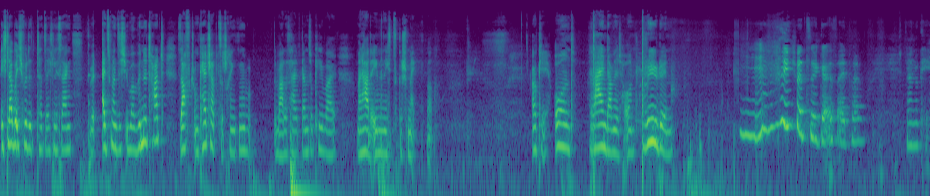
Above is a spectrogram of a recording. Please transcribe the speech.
Ich glaube, ich würde tatsächlich sagen, als man sich überwindet hat, Saft und Ketchup zu trinken, war das halt ganz okay, weil man hat eben nichts geschmeckt. Ne? Okay, und rein damit und rühren. Ich verzögere es einfach. Nein, okay.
